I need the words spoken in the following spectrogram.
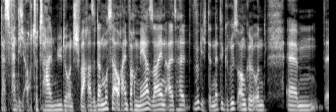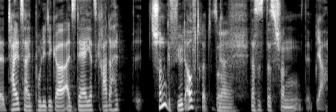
Das fand ich auch total müde und schwach. Also dann muss er auch einfach mehr sein als halt wirklich der nette Grüßonkel und ähm, äh, Teilzeitpolitiker, als der jetzt gerade halt äh, schon gefühlt auftritt. So. Ja, ja. Das ist das schon, äh, ja.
